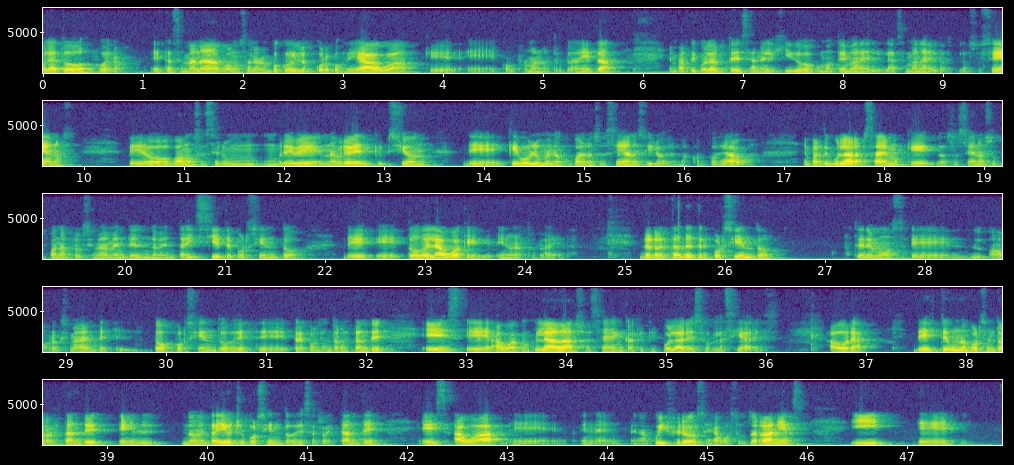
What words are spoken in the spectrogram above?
Hola a todos, bueno, esta semana vamos a hablar un poco de los cuerpos de agua que eh, conforman nuestro planeta. En particular ustedes han elegido como tema de la semana de los, océanos, pero vamos a hacer un, breve, una breve descripción de qué volumen ocupan los océanos y los demás cuerpos de agua. En particular sabemos que los océanos ocupan aproximadamente el 97% de eh, todo el agua que tiene nuestro planeta. Del restante 3%, tenemos eh, aproximadamente el 2% de este 3% restante es eh, agua congelada, ya sea en cajetes polares o glaciares. Ahora, de este 1% restante, el 98% de ese restante es agua eh, en, acuíferos, en aguas subterráneas y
